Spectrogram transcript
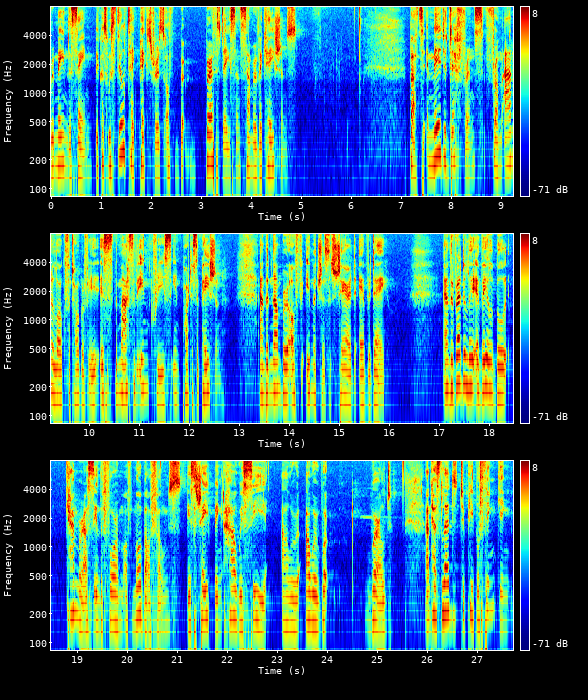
remain the same because we still take pictures of birthdays and summer vacations. But a major difference from analog photography is the massive increase in participation and the number of images shared every day. And the readily available cameras in the form of mobile phones is shaping how we see our, our wor world and has led to people thinking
